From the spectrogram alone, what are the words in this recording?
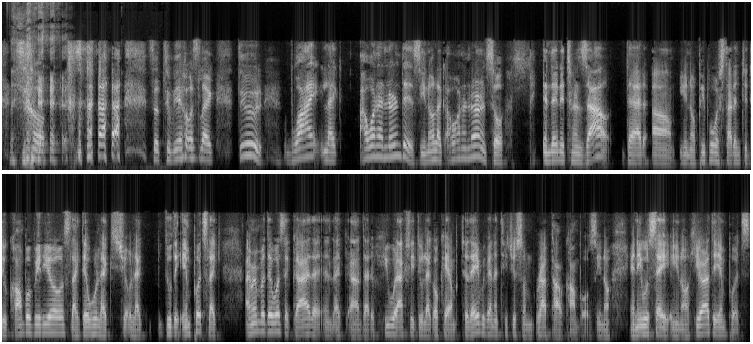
so, so to me, I was like, dude, why? Like, I want to learn this, you know, like I want to learn. So, and then it turns out that, um, you know, people were starting to do combo videos. Like they would like show, like do the inputs. Like I remember there was a guy that, like, uh, that he would actually do like, okay, um, today we're going to teach you some reptile combos, you know, and he would say, you know, here are the inputs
